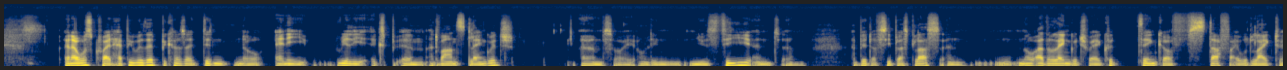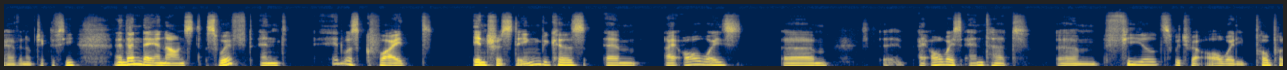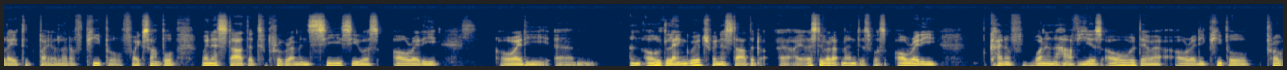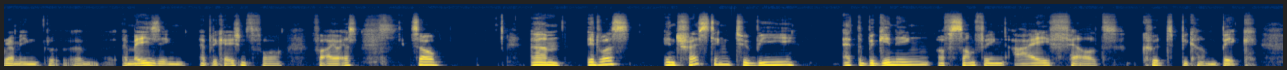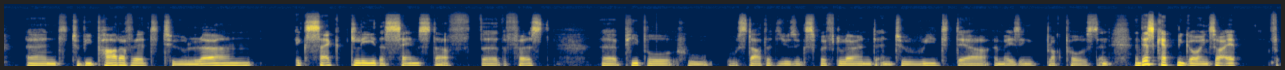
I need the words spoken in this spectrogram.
And I was quite happy with it because I didn't know any really um, advanced language. Um, so I only knew C and um, a bit of C++ and no other language where I could think of stuff I would like to have in Objective C. And then they announced Swift, and it was quite interesting because um, I always um, I always entered um, fields which were already populated by a lot of people. For example, when I started to program in C, C was already already um, an old language. When I started uh, iOS development, it was already kind of one and a half years old. There were already people programming um, amazing applications for for iOS. So um, it was interesting to be at the beginning of something I felt could become big and to be part of it, to learn exactly the same stuff the, the first uh, people who who started using Swift learned and to read their amazing blog posts. And and this kept me going. So I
